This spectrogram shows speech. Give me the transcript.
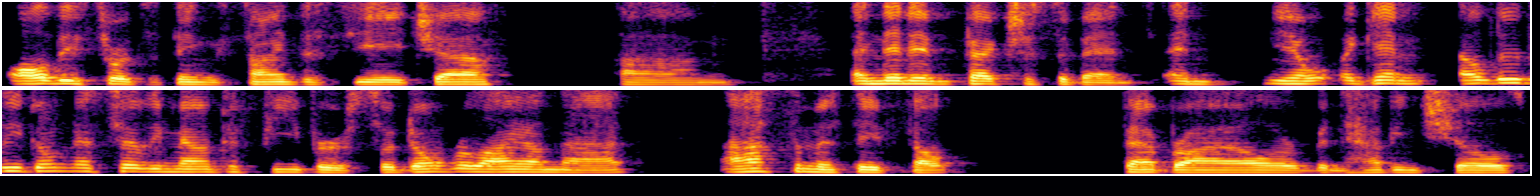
all these sorts of things, signs of CHF, um, and then infectious events. And you know, again, elderly don't necessarily mount a fever, so don't rely on that. Ask them if they felt febrile or been having chills,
